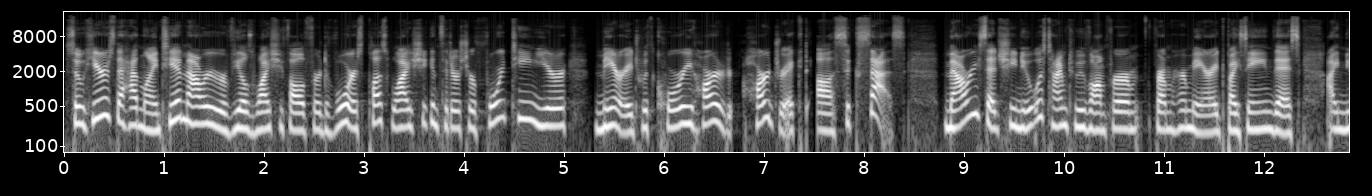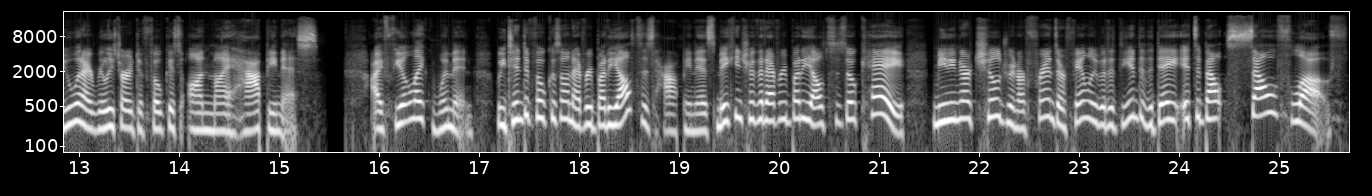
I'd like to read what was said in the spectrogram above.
So here's the headline Tia Mowry reveals why she filed for divorce, plus why she considers her 14 year marriage with Cory Hard- Hardrict a success. Mowry said she knew it was time to move on from, from her marriage by saying this I knew when I really started to focus on my happiness. I feel like women, we tend to focus on everybody else's happiness, making sure that everybody else is okay, meaning our children, our friends, our family. But at the end of the day, it's about self love.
